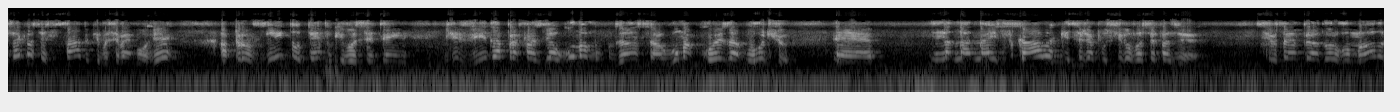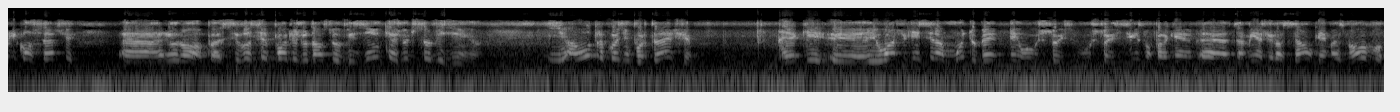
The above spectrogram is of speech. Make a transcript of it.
já que você sabe que você vai morrer, aproveita o tempo que você tem de vida para fazer alguma mudança, alguma coisa útil, é, na, na, escala que seja possível você fazer. Se você é um imperador romano, que conserte a uh, Europa. Se você pode ajudar o seu vizinho, que ajude o seu vizinho. E a outra coisa importante é que é, eu acho que ensina muito bem o, estoicismo para quem é da minha geração, quem é mais novo,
